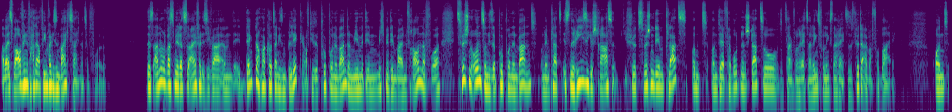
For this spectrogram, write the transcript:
Aber es war auf jeden Fall, hatte auf jeden Fall diesen Weichzeichner zur Folge das andere, was mir dazu einfällt, ist, ich war, ähm, denk noch mal kurz an diesen Blick auf diese purpurne Wand und mir mit den, mich mit den beiden Frauen davor. Zwischen uns und dieser purpurnen Wand und dem Platz ist eine riesige Straße. Die führt zwischen dem Platz und, und der verbotenen Stadt so sozusagen von rechts nach links, von links nach rechts. Es führt da einfach vorbei. Und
